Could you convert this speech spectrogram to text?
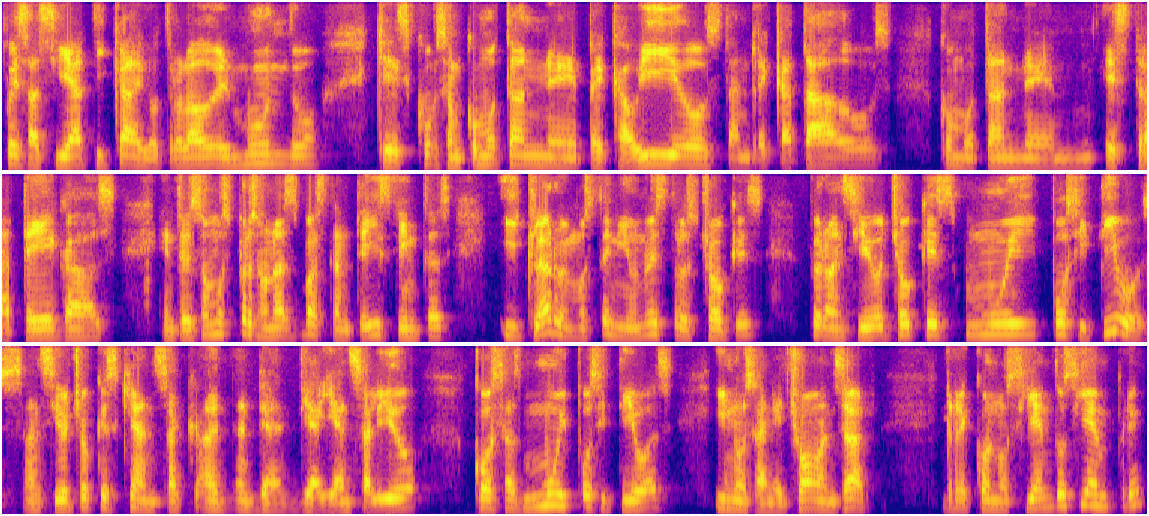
pues asiática del otro lado del mundo, que es, son como tan eh, precavidos, tan recatados, como tan eh, estrategas. Entonces somos personas bastante distintas y claro, hemos tenido nuestros choques, pero han sido choques muy positivos, han sido choques que han de, de ahí han salido cosas muy positivas y nos han hecho avanzar, reconociendo siempre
